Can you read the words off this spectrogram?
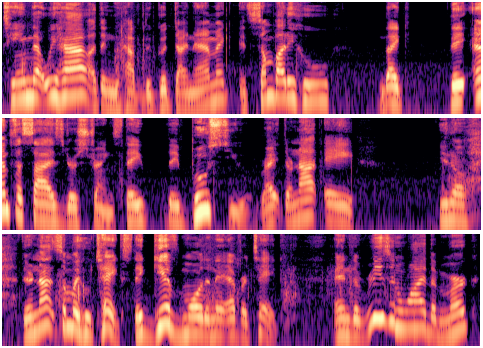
team that we have. I think we have the good dynamic. It's somebody who, like, they emphasize your strengths. They they boost you, right? They're not a, you know, they're not somebody who takes. They give more than they ever take. And the reason why the Merc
